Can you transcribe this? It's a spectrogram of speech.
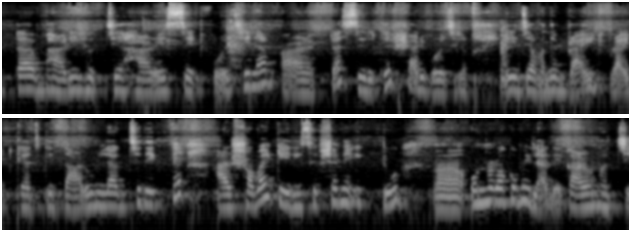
একটা ভারী হচ্ছে হারের সেট পরেছিলাম আর একটা সিল্কের শাড়ি পরেছিলাম। এই যে আমাদের ব্রাইট, ব্রাইটকে আজকে দারুণ লাগছে দেখতে। আর সবাইকে রিসেপশানে একটু অন্যরকমই লাগে। কারণ হচ্ছে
